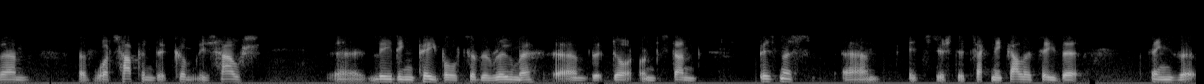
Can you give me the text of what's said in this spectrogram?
um, of what's happened at Companies House, uh, leading people to the rumour um, that don't understand business. Um, it's just a technicality that things that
